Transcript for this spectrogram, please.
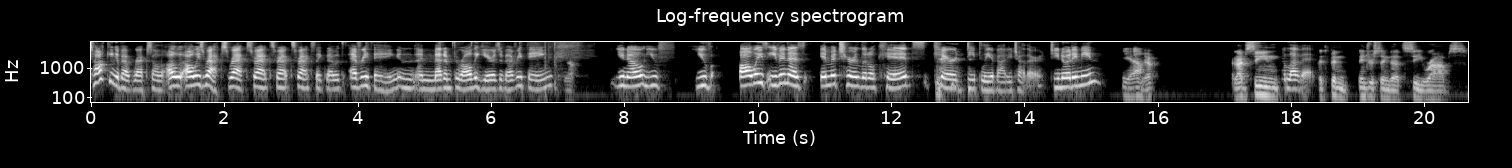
talking about Rex all, always Rex, Rex, Rex, Rex, Rex. Like that was everything, and I met him through all the years of everything. Yeah. You know, you've you've always, even as immature little kids, cared deeply about each other. Do you know what I mean? Yeah. Yep. and I've seen. I love it. It's been interesting to see Rob's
